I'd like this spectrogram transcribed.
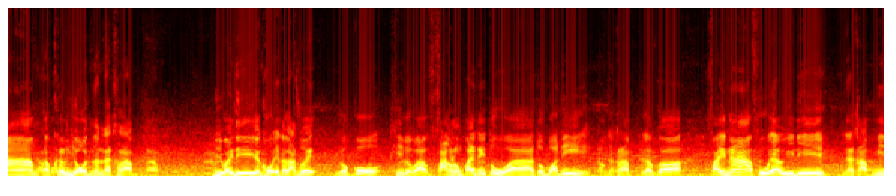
น้ำกับเครื่องยนต์นั่นแหละครับ ครับ BYD ยังคงเอกลักษณ์ด้วยโลโก้ที่แบบว่าฝังลงไปในตัวตัวบอดี้นะครับแล้วก็ไฟหน้า Full LED นะครับมี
